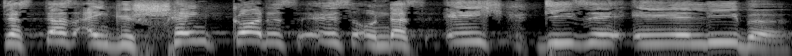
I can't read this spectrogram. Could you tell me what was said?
dass das ein Geschenk Gottes ist und dass ich diese Ehe liebe.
